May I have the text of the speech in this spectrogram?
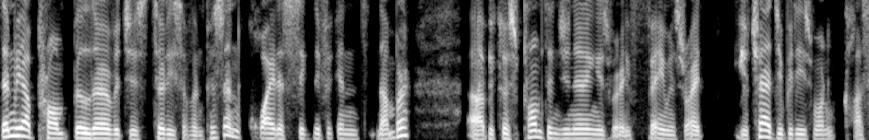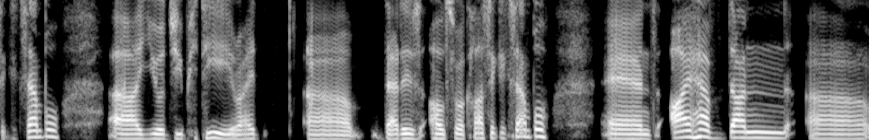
Then we have prompt builder, which is 37%, quite a significant number uh, because prompt engineering is very famous, right? Your ChatGPT is one classic example. Uh, your GPT, right? Uh, that is also a classic example. And I have done uh,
